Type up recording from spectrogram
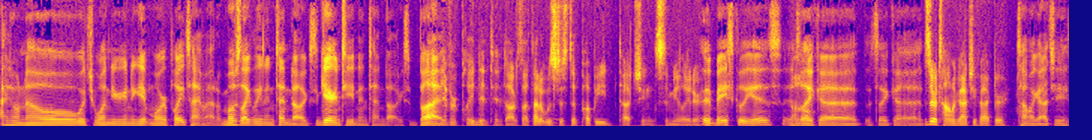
I don't know which one you're going to get more playtime out of. Most likely Nintendogs, guaranteed Nintendogs. But I never played Nintendogs. I thought it was just a puppy touching simulator. it basically is. It's Oh. like a it's like a Is there a Tamagotchi factor? Tamagotchi.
